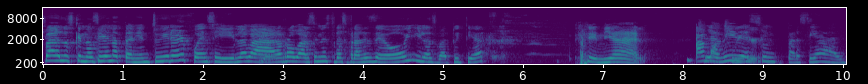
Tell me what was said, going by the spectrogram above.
Para los que no siguen a Tania en Twitter, pueden seguirla, va a robarse nuestras frases de hoy y las va a tuitear. Genial. Amo La vida Twitter. es un parcial.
